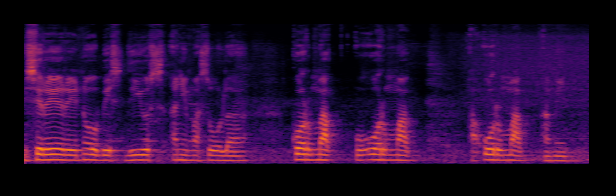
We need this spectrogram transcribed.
Miserere Nobis Deus Animasula, Cormac o Ormac, Aurmac, Amen.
